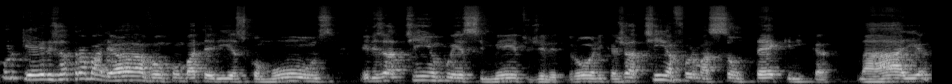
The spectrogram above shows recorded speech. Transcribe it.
Porque eles já trabalhavam com baterias comuns, eles já tinham conhecimento de eletrônica, já tinha formação técnica na área,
